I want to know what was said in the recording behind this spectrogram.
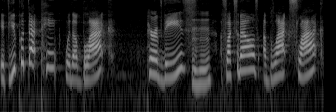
if you put that pink with a black pair of these Mm-hmm. Flexibelles, a black slack,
